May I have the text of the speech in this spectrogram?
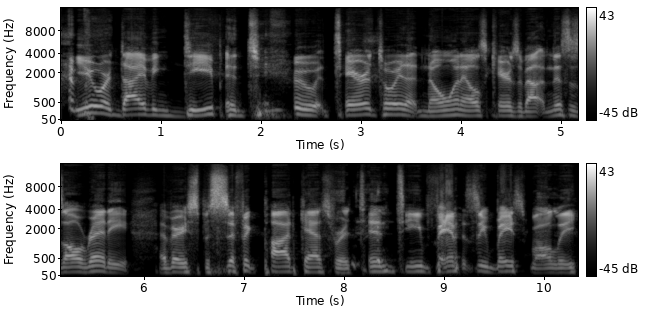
you were diving deep into territory that no one else cares about, and this is already a very specific podcast for a ten team fantasy baseball league.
